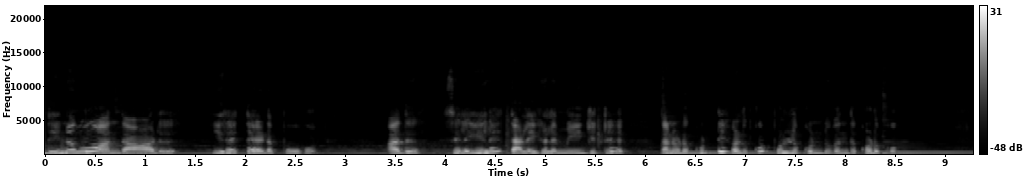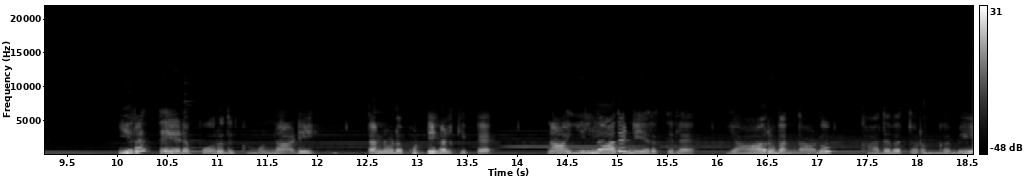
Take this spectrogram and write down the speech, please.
தினமும் அந்த ஆடு இறை தேட போகும். அது சில இலை தலைகளை மேய்ஞ்சிட்டு தன்னோட குட்டிகளுக்கும் புல்லு கொண்டு வந்து கொடுக்கும். இரை தேட போறதுக்கு முன்னாடி தன்னோட குட்டிகள் கிட்ட நான் இல்லாத நேரத்தில் யார் வந்தாலும் கதவை திறக்கவே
